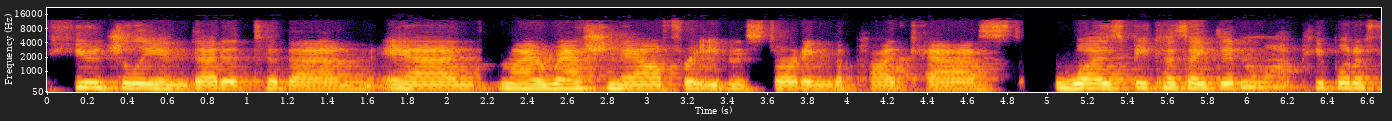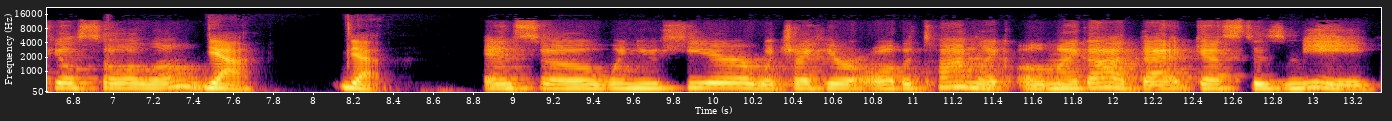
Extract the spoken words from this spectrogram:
hugely indebted to them. And my rationale for even starting the podcast was because I didn't want people to feel so alone. Yeah. Yeah. And so when you hear, which I hear all the time, like, oh my God, that guest is me,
